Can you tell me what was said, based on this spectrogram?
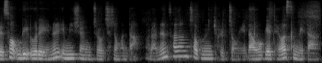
그래서 우리 의뢰인을 임시양육자로 지정한다라는 사전처분 결정이 나오게 되었습니다.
